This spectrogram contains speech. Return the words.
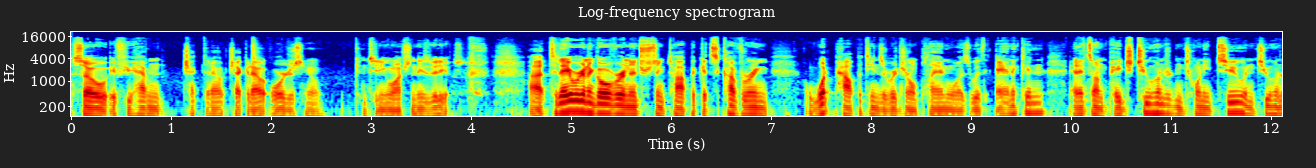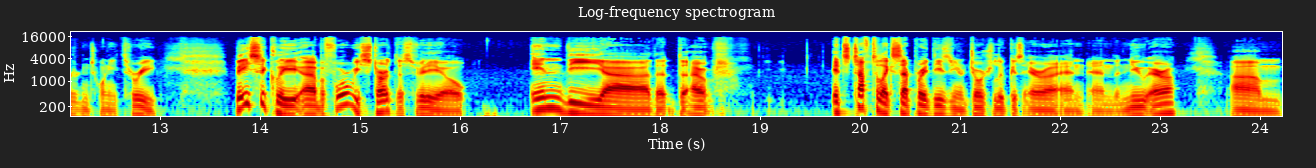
So if you haven't checked it out, check it out, or just you know continue watching these videos. Uh, today we're going to go over an interesting topic. It's covering what Palpatine's original plan was with Anakin, and it's on page 222 and 223. Basically, uh, before we start this video, in the uh, the, the uh, it's tough to like separate these, you know, George Lucas era and and the new era. Um,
